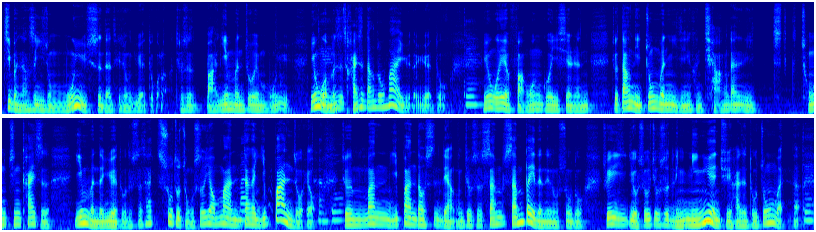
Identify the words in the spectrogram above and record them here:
基本上是一种母语式的这种阅读了，就是把英文作为母语，因为我们是还是当做外语的阅读。对，因为我也访问过一些人，就当你中文已经很强，但是你。重新开始英文的阅读的时候，它速度总是要慢大概一半左右，就是慢一半到是两，就是三三倍的那种速度。所以有时候就是宁宁愿去还是读中文的，对，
